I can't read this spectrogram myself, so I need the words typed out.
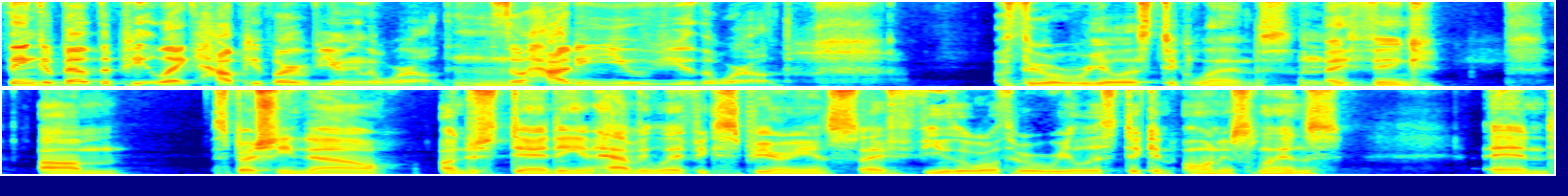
Think about the pe- like how people are viewing the world. So how do you view the world? through a realistic lens. Hmm. I think, um, especially now, understanding and having life experience, I view the world through a realistic and honest lens, and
